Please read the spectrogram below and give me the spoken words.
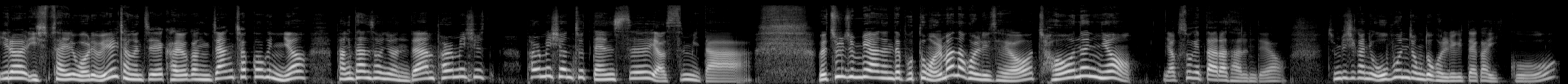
1월 24일 월요일 정은지의 가요 광장 첫 곡은요. 방탄소년단 Permission, Permission to Dance 였습니다. 외출 준비하는데 보통 얼마나 걸리세요? 저는요, 약속에 따라 다른데요. 준비 시간이 5분 정도 걸릴 때가 있고,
